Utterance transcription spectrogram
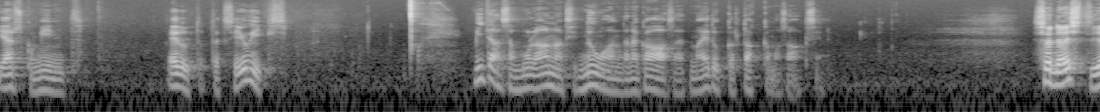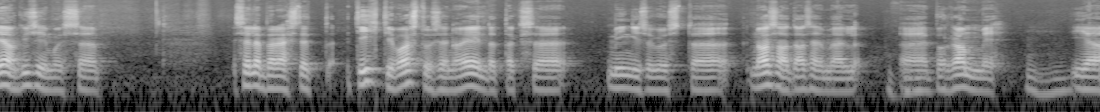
järsku mind edutatakse juhiks. Mida sa mulle annaksid nõuandena kaasa, et ma edukalt hakkama saaksin? see on hästi hea küsimus. sellepärast, et tihti vastusena eeldatakse mingisugust äh, NASA tasemel äh, programmi ja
